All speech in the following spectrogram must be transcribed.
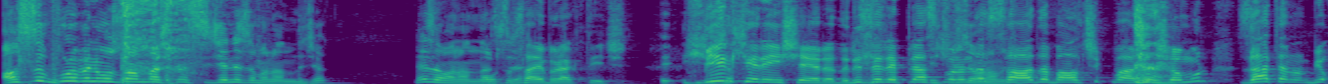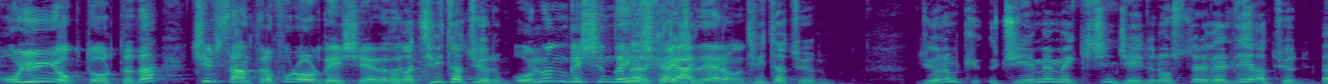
asıl problem o zaman başladığını sizce ne zaman anlayacak? Ne zaman anlar Orta sahayı bıraktığı için. E, Bir kere işe yaradı. Rize deplasmanında sahada balçık vardı, çamur. Zaten bir oyun yoktu ortada. Çift santrafor orada işe yaradı. Baba tweet atıyorum. Onun dışında hiçbir Berkaycığım, yerde yaramadı. tweet atıyorum. Diyorum ki 3'ü yememek için Jadon Osterwelde'ye atıyor, e,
